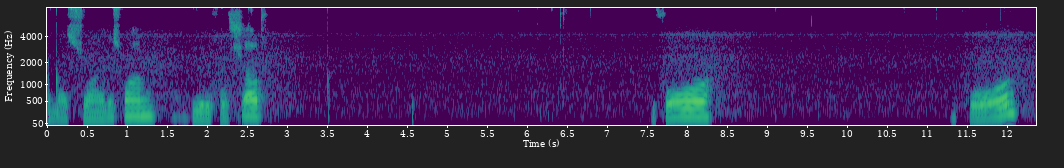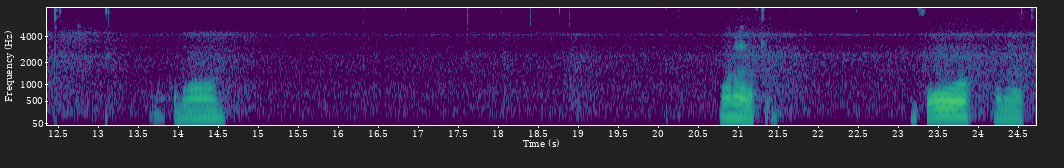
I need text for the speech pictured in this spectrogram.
And let's try this one. Beautiful shot. Before four. Come on. One after. Before, one after.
